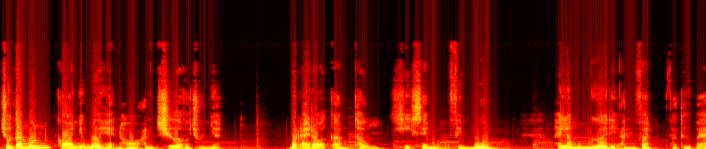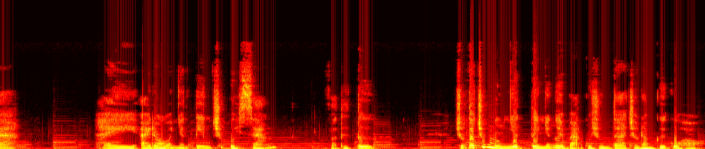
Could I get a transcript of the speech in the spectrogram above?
Chúng ta muốn có những buổi hẹn hò ăn trưa vào chủ nhật. Một ai đó cảm thông khi xem một bộ phim buồn hay là một người để ăn vặt vào thứ ba? Hay ai đó nhắn tin chúc buổi sáng vào thứ tư? Chúng ta chúc mừng nhiệt tình những người bạn của chúng ta trong đám cưới của họ.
